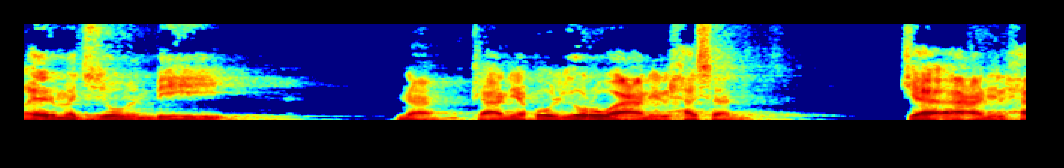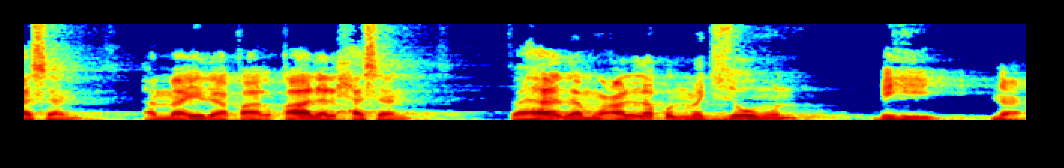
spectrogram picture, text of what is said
غير مجزوم به. نعم كان يقول يروى عن الحسن جاء عن الحسن أما إذا قال قال الحسن فهذا معلق مجزوم به. نعم.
